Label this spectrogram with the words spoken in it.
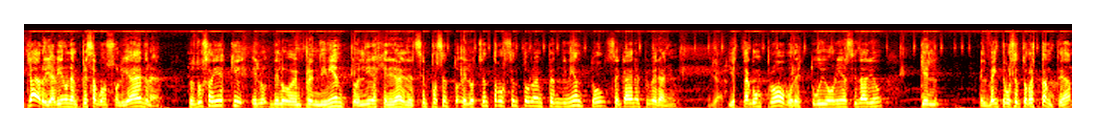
Claro, ya viene una empresa consolidada detrás. Pero tú sabías que de los emprendimientos en líneas generales, el 100%, el 80% de los emprendimientos se caen en el primer año. Y está comprobado por estudios universitarios que el, 20% restante, ¿ah?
